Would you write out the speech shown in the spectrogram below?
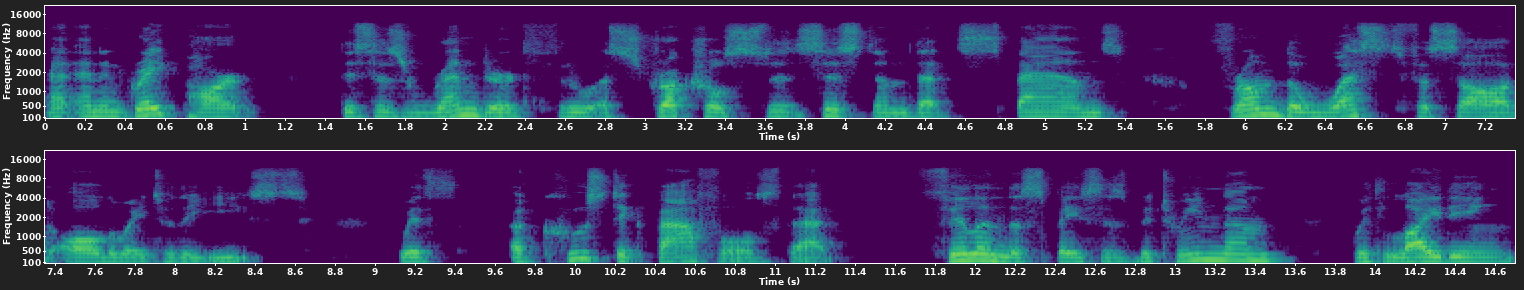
And, and, in great part, this is rendered through a structural system that spans from the west facade all the way to the east, with acoustic baffles that fill in the spaces between them with lighting,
